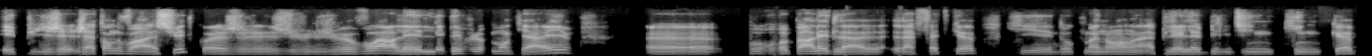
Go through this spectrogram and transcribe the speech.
et puis j'attends de voir la suite, quoi. Je, veux voir les, les développements qui arrivent. Pour reparler de la, la Fed Cup, qui est donc maintenant appelée la Billie Jean King Cup,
